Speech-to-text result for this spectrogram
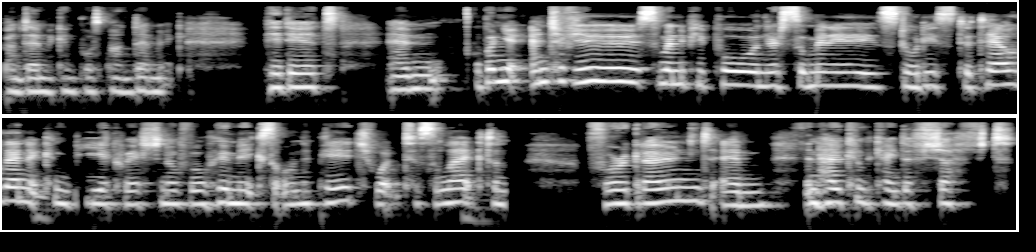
pandemic and post-pandemic period. Um, when you interview so many people and there's so many stories to tell then it can be a question of well who makes it on the page what to select and foreground um, and how can we kind of shift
